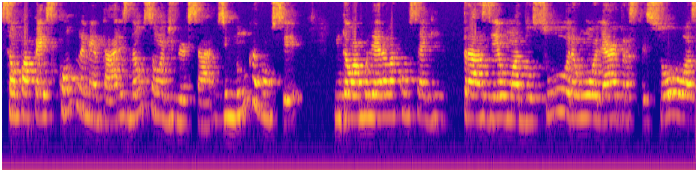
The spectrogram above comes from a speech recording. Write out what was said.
são papéis complementares, não são adversários e nunca vão ser. Então a mulher ela consegue trazer uma doçura, um olhar para as pessoas,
